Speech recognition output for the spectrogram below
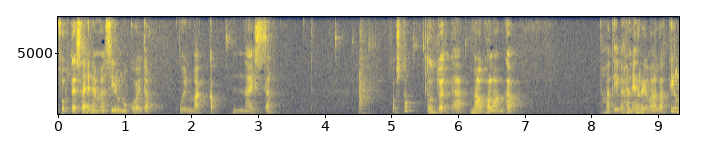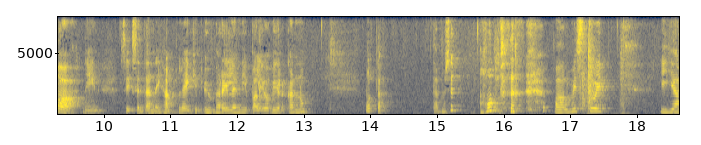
suhteessa enemmän silmukoita kuin vaikka näissä. Koska tuntuu, että tämä nauhalanka vaatii vähän eri lailla tilaa, niin siksi sen tänne ihan lenkin ympärille niin paljon virkannut. Mutta tämmöiset hot valmistui. Ja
